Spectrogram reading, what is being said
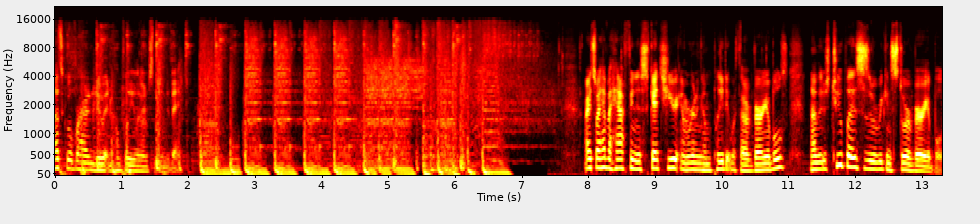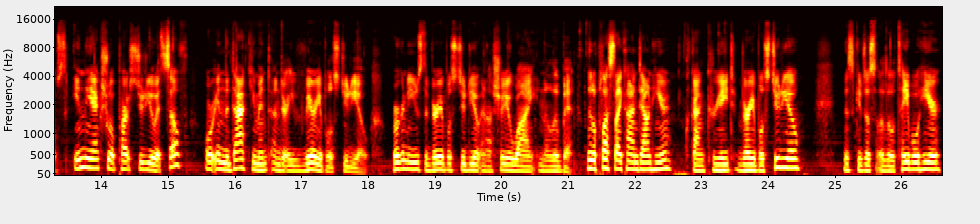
Let's go over how to do it and hopefully you learn something today. Alright, so I have a half finished sketch here and we're going to complete it with our variables. Now there's two places where we can store variables. In the actual Part Studio itself or in the document under a variable studio. We're going to use the variable studio and I'll show you why in a little bit. Little plus icon down here, click on create variable studio this gives us a little table here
